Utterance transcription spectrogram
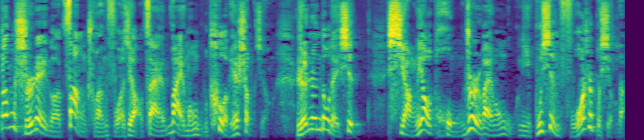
当时这个藏传佛教在外蒙古特别盛行，人人都得信。想要统治外蒙古，你不信佛是不行的。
